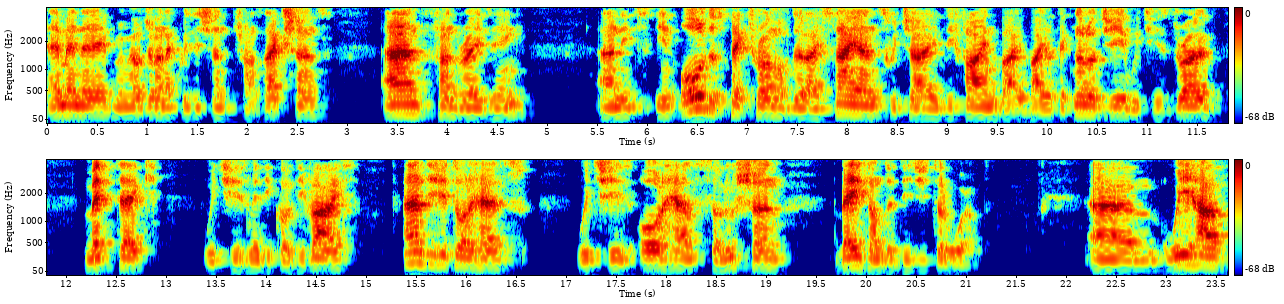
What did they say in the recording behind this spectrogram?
M&A, merger and acquisition transactions, and fundraising. And it's in all the spectrum of the life science, which I define by biotechnology, which is drug, medtech, which is medical device, and digital health, which is all health solution based on the digital world. Um, we have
